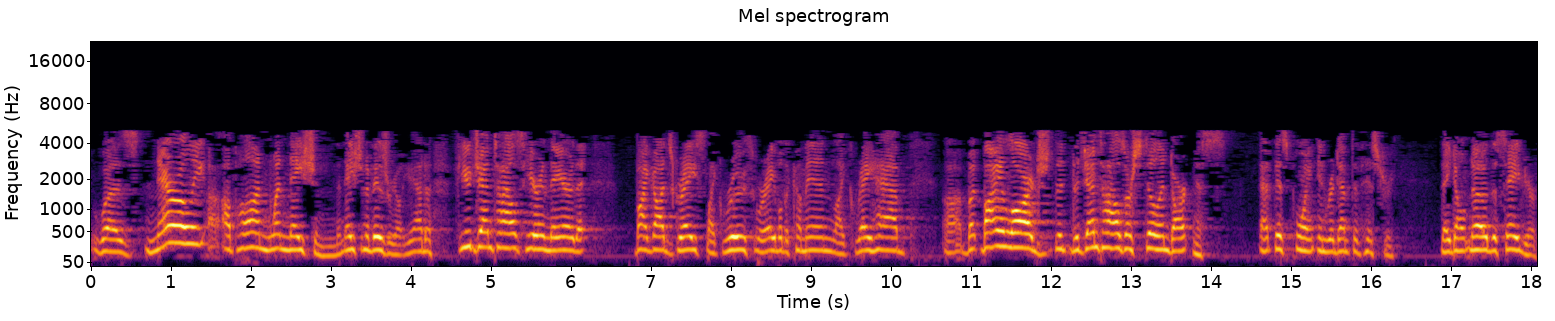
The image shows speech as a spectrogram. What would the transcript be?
was narrowly upon one nation, the nation of Israel. You had a few Gentiles here and there that by God's grace, like Ruth, were able to come in, like Rahab. Uh, but by and large, the, the Gentiles are still in darkness at this point in redemptive history. They don't know the Savior.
